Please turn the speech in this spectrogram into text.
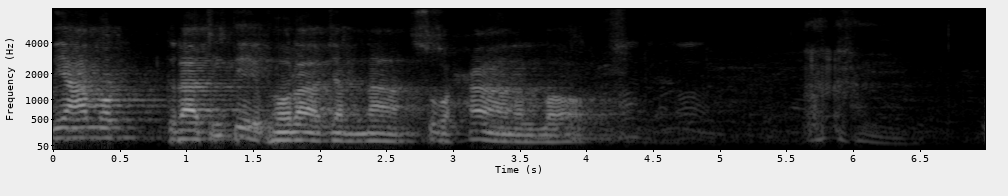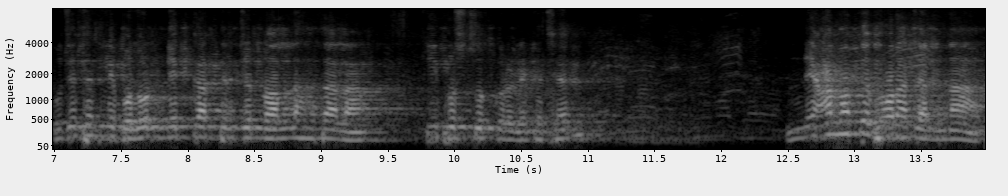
নিয়ামত রাজিতে ভরা জান্নাত সুবহান বুঝে থাকলে বলুন, নেককারদের জন্য আল্লাহ তাআলা কি প্রস্তুত করে রেখেছেন? নিয়ামতে ভরা জান্নাত।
